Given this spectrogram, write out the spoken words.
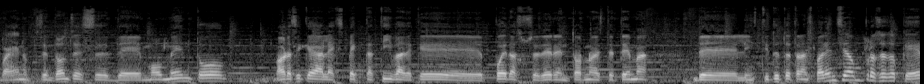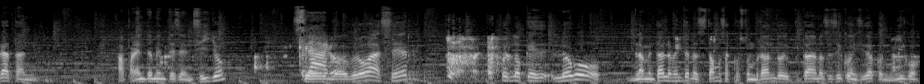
Bueno, pues entonces, eh, de momento, ahora sí que a la expectativa de que pueda suceder en torno a este tema del Instituto de Transparencia, un proceso que era tan aparentemente sencillo, se logró hacer pues lo que luego lamentablemente nos estamos acostumbrando, diputada, no sé si coincida conmigo,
